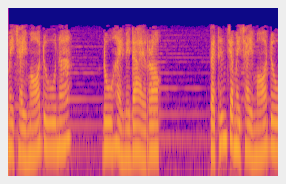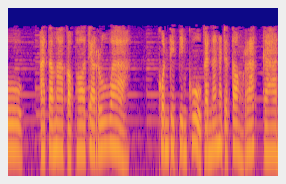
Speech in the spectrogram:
ไม่ใช่หมอดูนะ ดูให้ไม่ได้หรอก แต่ถึงจะไม่ใช่หมอดู อาตมาก็พอจะรู้ว่า คนที่เป็นคู่กันนั้นจะต้องรักกัน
